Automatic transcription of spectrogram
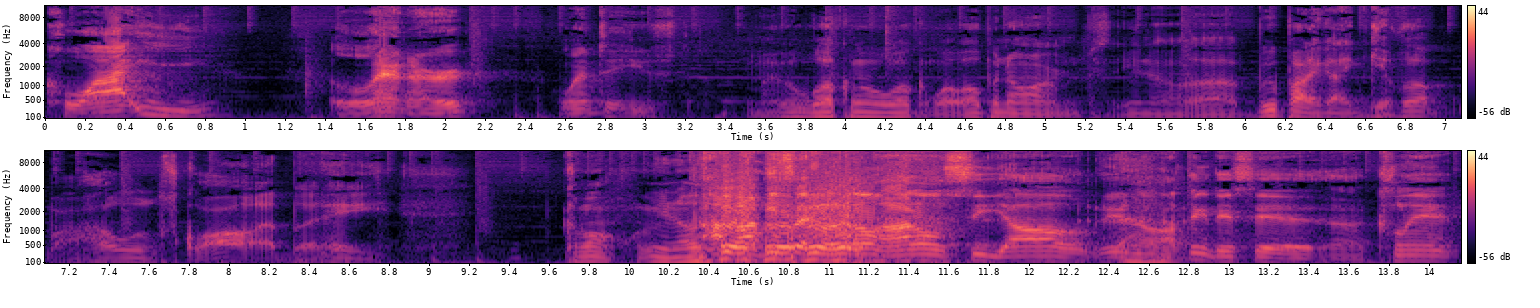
Kawhi Leonard went to Houston? Welcome, welcome, with open arms. You know, uh, we probably got to give up a whole squad, but hey, come on, you know. To say, I don't, I don't see y'all. You know, I think they said uh, Clint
